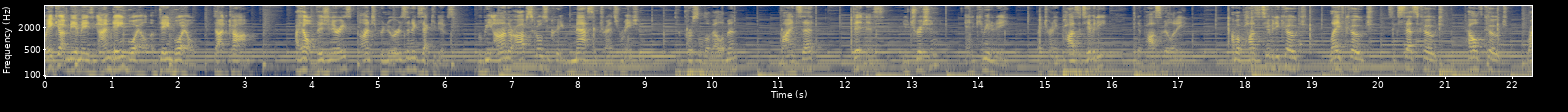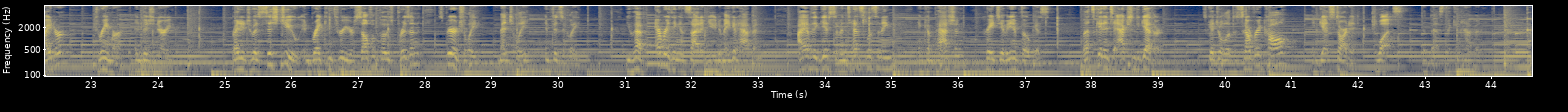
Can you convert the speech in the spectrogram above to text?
Wake up and be amazing. I'm Dane Boyle of daneboyle.com. I help visionaries, entrepreneurs, and executives move beyond their obstacles and create massive transformation through personal development, mindset, fitness, nutrition, and community by turning positivity into possibility. I'm a positivity coach, life coach, success coach, health coach, writer, dreamer, and visionary. Ready to assist you in breaking through your self imposed prison spiritually, mentally, and physically. You have everything inside of you to make it happen. I have the gifts of intense listening and compassion, creativity, and focus. Let's get into action together. Schedule a discovery call and get started. What's the best that can happen?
